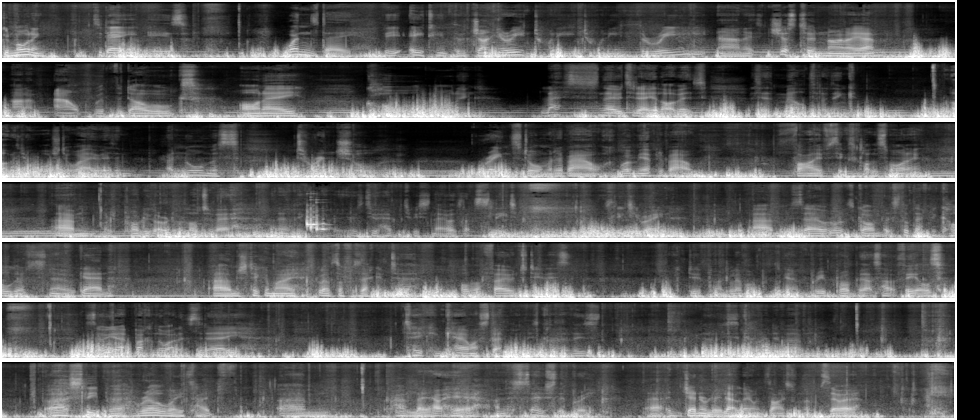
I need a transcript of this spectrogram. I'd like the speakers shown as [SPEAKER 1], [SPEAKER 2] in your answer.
[SPEAKER 1] Good morning. Today is Wednesday, the 18th of January 2023, and it's just turned 9 am. And I'm out with the dogs on a cold morning. Less snow today, a lot of it's, it's melted, I think. A lot of it's been washed away with an enormous torrential rainstorm at about, woke me up at about 5, 6 o'clock this morning um, I've probably got rid of a lot of it. I don't think it was too heavy to be snow. It was like sleet, sleety rain. Um, so a lot of it's gone, but it's still definitely cold enough to snow again. Um, just taking my gloves off a second to hold my phone to do this. And do put my glove on again. Pretty probably that's how it feels. So yeah, back on the wetlands today. Taking care of my step on these kind of these uh, sleeper railway type um, uh, layout here, and they're so slippery. Uh, generally, let alone ice on them. So, uh,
